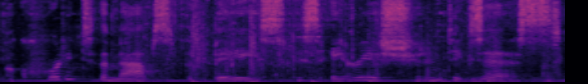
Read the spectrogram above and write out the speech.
According to the maps of the base, this area shouldn't exist.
